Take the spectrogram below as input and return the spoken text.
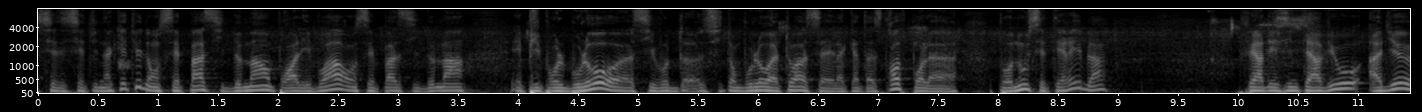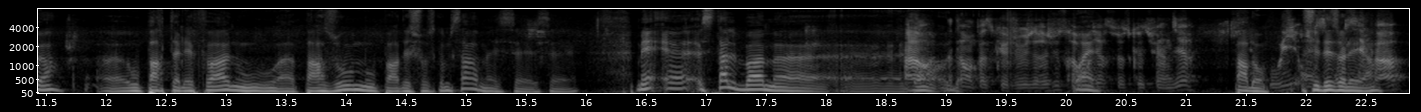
c'est une inquiétude. On ne sait pas si demain on pourra aller voir, on ne sait pas si demain. Et puis pour le boulot, si, votre, si ton boulot à toi c'est la catastrophe, pour, la, pour nous c'est terrible. Hein faire des interviews, adieu, hein, euh, ou par téléphone, ou euh, par Zoom, ou par des choses comme ça. Mais c'est, mais euh, cet album. Alors, attends, parce que je voudrais juste rebondir sur ce que tu viens de dire. Pardon. Oui, je suis désolé. Hein. Pas.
